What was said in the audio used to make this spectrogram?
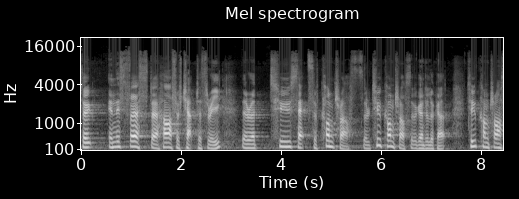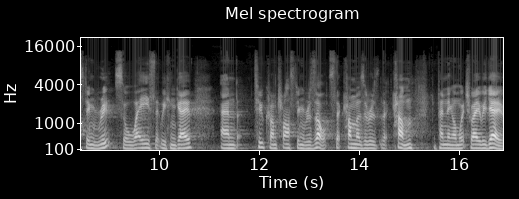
So, in this first uh, half of chapter 3, there are two sets of contrasts. There are two contrasts that we're going to look at two contrasting routes or ways that we can go, and two contrasting results that come, as a res- that come depending on which way we go.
